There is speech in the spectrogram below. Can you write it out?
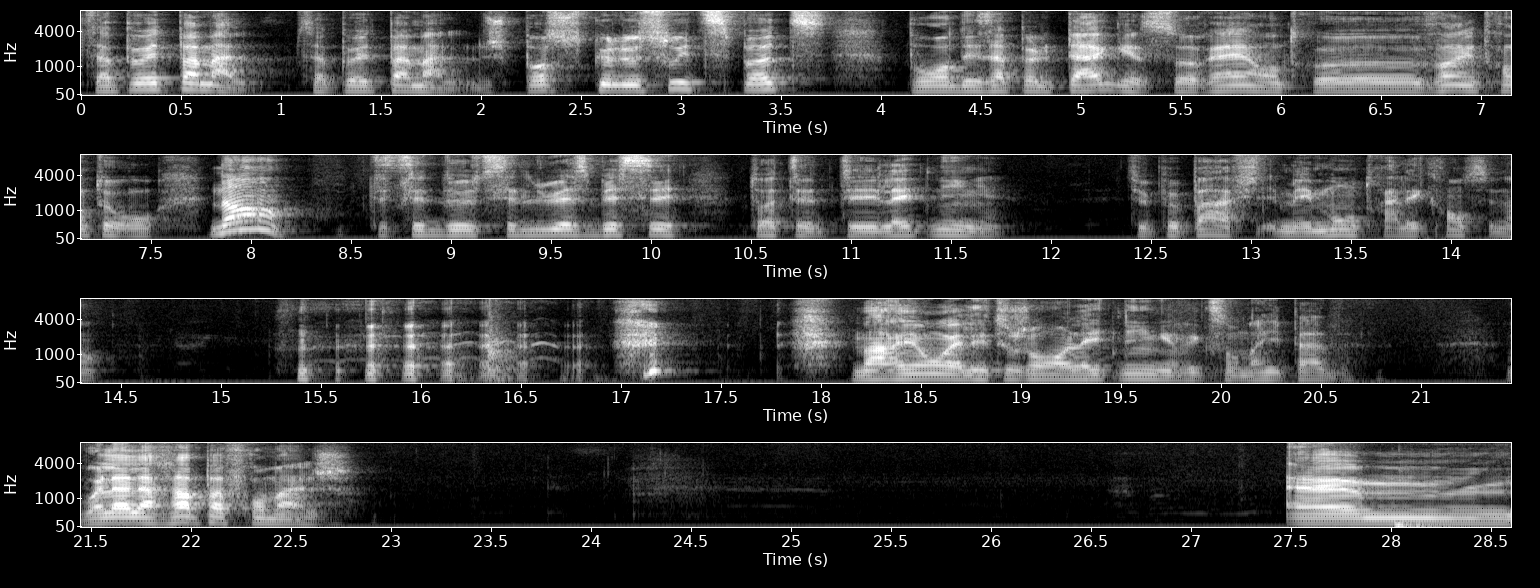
ça peut être pas mal. Ça peut être pas mal. Je pense que le sweet spot pour des Apple Tags serait entre 20 et 30 euros. Non, c'est de, de l'USB-C. Toi, t'es es Lightning. Tu peux pas, mais montre à l'écran sinon. Marion, elle est toujours en Lightning avec son iPad. Voilà la râpe à fromage. Euh,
